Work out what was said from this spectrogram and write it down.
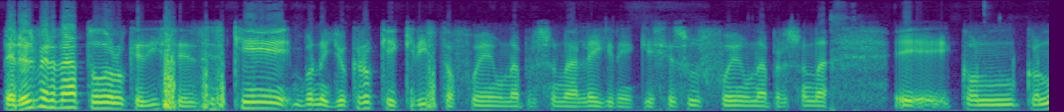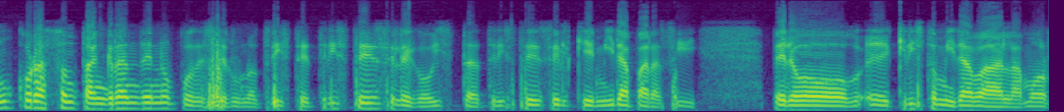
pero es verdad todo lo que dices, es que, bueno, yo creo que Cristo fue una persona alegre, que Jesús fue una persona eh, con, con un corazón tan grande no puede ser uno triste, triste es el egoísta, triste es el que mira para sí, pero Cristo miraba al amor,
